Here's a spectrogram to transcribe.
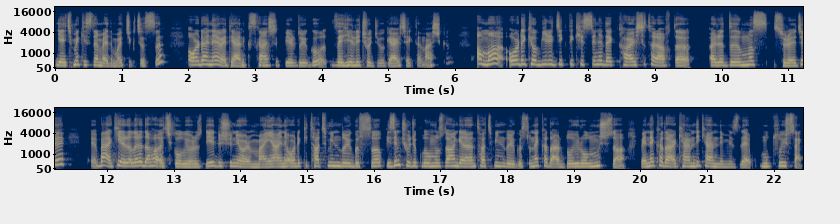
geçmek istemedim açıkçası. Orada hani evet yani kıskançlık bir duygu, zehirli çocuğu gerçekten aşkın. Ama oradaki o biriciklik hissini de karşı tarafta aradığımız sürece e, belki yaralara daha açık oluyoruz diye düşünüyorum ben. Yani oradaki tatmin duygusu, bizim çocukluğumuzdan gelen tatmin duygusu ne kadar doyurulmuşsa ve ne kadar kendi kendimizle mutluysak,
